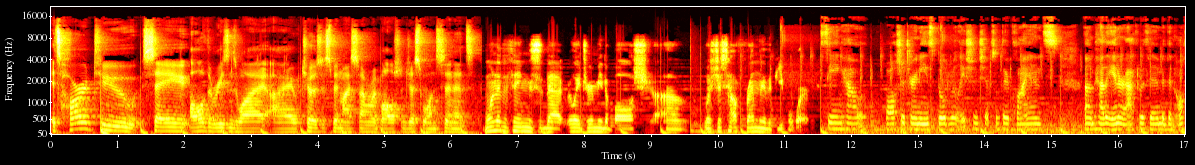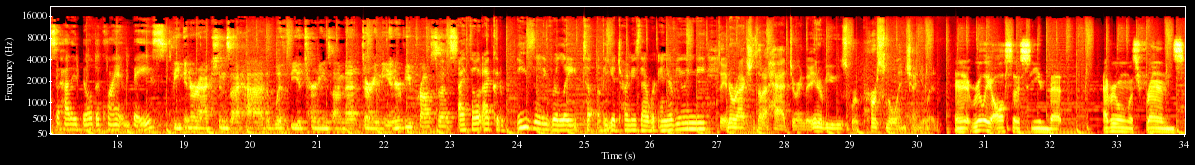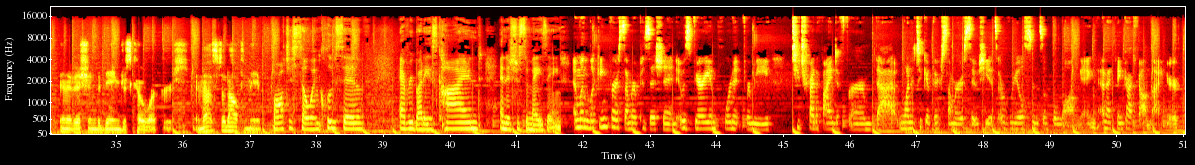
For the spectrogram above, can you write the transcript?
It's hard to say all of the reasons why I chose to spend my summer with Balch in just one sentence. One of the things that really drew me to Balch uh, was just how friendly the people were. Seeing how Balch attorneys build relationships with their clients, um, how they interact with them, and then also how they build a client base. The interactions I had with the attorneys I met during the interview process. I felt I could easily relate to the attorneys that were interviewing me. The interactions that I had during the interviews were personal and genuine. And it really also seemed that everyone was friends in addition to being just coworkers. And that stood out to me. Balch is so inclusive. Everybody is kind, and it's just amazing. And when looking for a summer position, it was very important for me to try to find a firm that wanted to give their summer associates a real sense of belonging. And I think I found that here.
